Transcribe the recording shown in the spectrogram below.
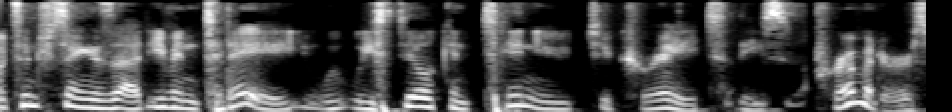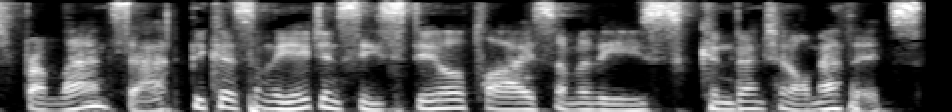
What's interesting is that even today, we still continue to create these perimeters from Landsat because some of the agencies still apply some of these conventional methods.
